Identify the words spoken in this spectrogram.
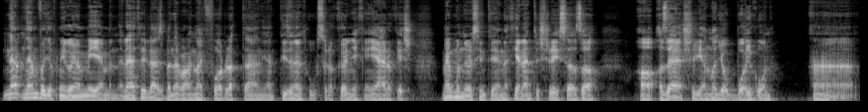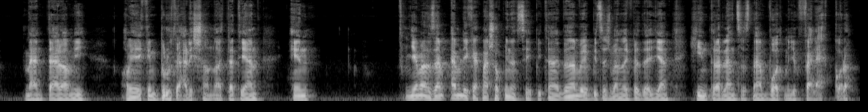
nem, nem vagyok még olyan mélyen benne. Lehet, hogy lesz benne valami nagy fordulat, talán ilyen 15-20 a környékén járok, és megmondom őszintén, ennek jelentős része az a, a, az első ilyen nagyobb bolygón uh, ment el, ami, ami egyébként brutálisan nagy. Tehát ilyen, én nyilván az emlékek már sok mindent szépítenek, de nem vagyok biztos benne, hogy például egy ilyen Hinterlands az nem volt mondjuk fele ekkora.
